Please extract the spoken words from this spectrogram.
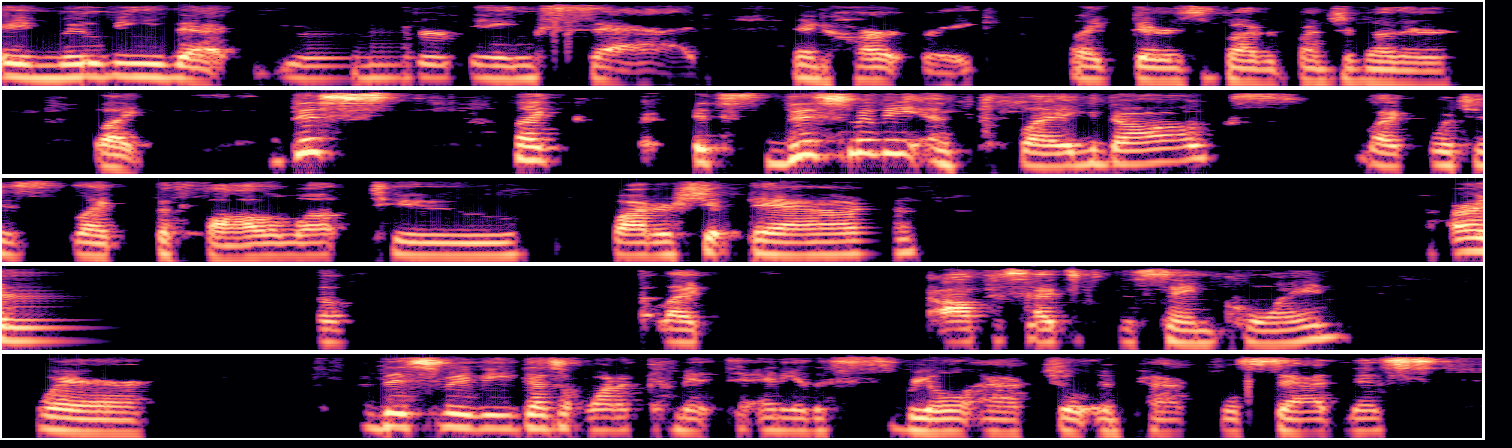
a movie that you remember being sad and heartbreak, like there's about a bunch of other like this like it's this movie and Plague Dogs, like which is like the follow up to Watership Down, are like opposite sides of the same coin, where this movie doesn't want to commit to any of the real, actual, impactful sadness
